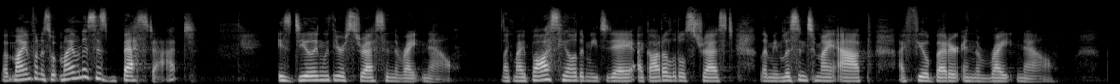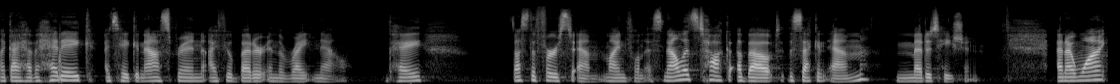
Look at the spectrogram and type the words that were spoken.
But mindfulness, what mindfulness is best at is dealing with your stress in the right now. Like my boss yelled at me today, I got a little stressed. Let me listen to my app. I feel better in the right now. Like I have a headache, I take an aspirin, I feel better in the right now. Okay? That's the first M, mindfulness. Now let's talk about the second M, meditation. And I want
